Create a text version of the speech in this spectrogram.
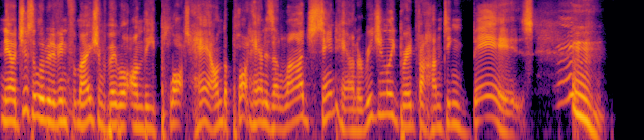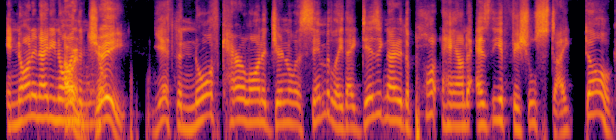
now, just a little bit of information for people on the Plott hound. The Plott hound is a large scent hound originally bred for hunting bears. Mm. In 1989, the yes, the North Carolina General Assembly they designated the Plott hound as the official state dog.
